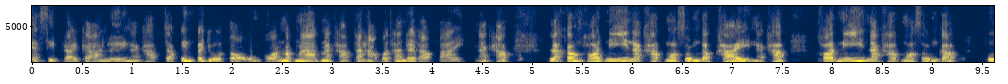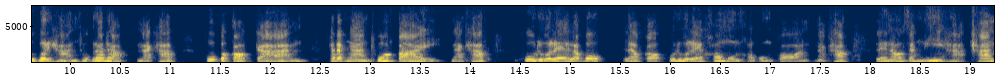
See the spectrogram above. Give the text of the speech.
80 รายการเลยนะครับ จะเป็นประโยชน์ต่อองค์กรมากๆนะครับ ถ้าหากว่าท่านได้รับไปนะครับ แล้วก็คอร์สนี้นะครับเหมาะสมกับใครนะครับคอร์สนี้นะครับเหมาะสมกับผู้บริหารทุกระดับนะครับ ผู้ประกอบการพนักงานทั่วไปนะครับ ผู้ดูแลระบบแล้วก็ผู้ดูแลข้อมูลขององค์กรนะครับ และนอกจากนี้หากท่าน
